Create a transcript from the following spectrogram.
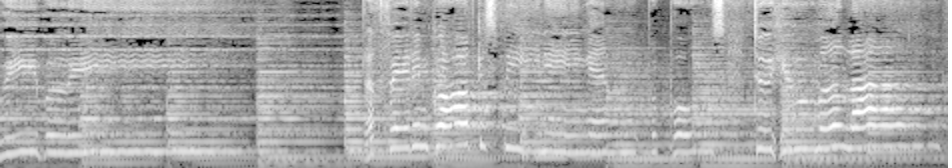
We believe that faith in God gives meaning and purpose to human life.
